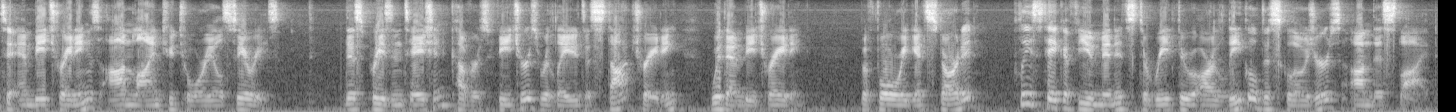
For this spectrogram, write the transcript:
to MB Trading's online tutorial series. This presentation covers features related to stock trading with MB Trading. Before we get started, please take a few minutes to read through our legal disclosures on this slide.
